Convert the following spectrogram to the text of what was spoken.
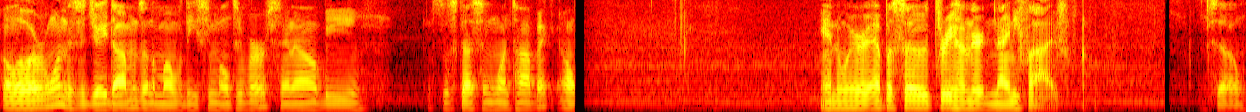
Hello, everyone. This is Jay Dobbins on the Marvel DC Multiverse, and I'll be discussing one topic. Oh, and we're at episode 395. So,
